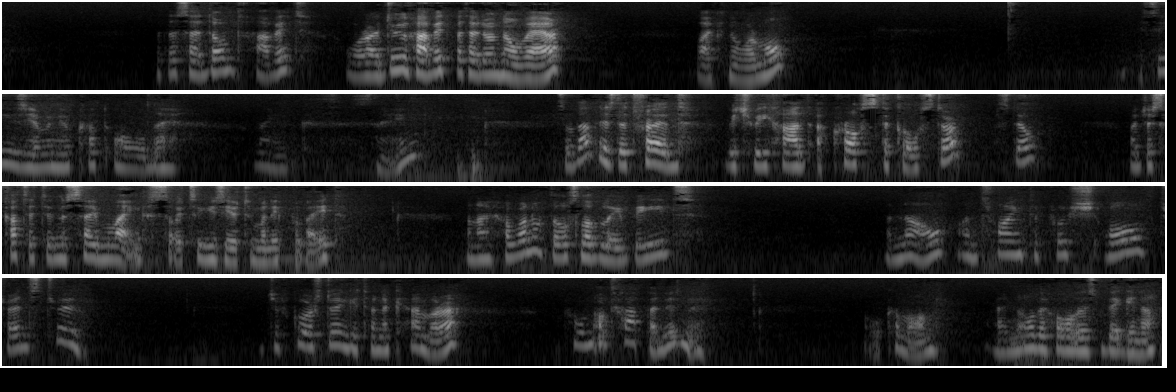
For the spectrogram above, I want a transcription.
But as I don't have it or I do have it but I don't know where. Like normal. It's easier when you cut all the length same. So that is the thread which we had across the coaster still. I just cut it in the same length so it's easier to manipulate. And I have one of those lovely beads. And now I'm trying to push all threads through. Which of course doing it on a camera will not happen isn't it oh come on. I know the hole is big enough.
